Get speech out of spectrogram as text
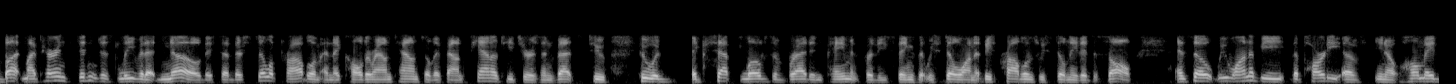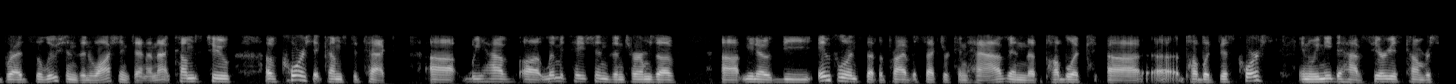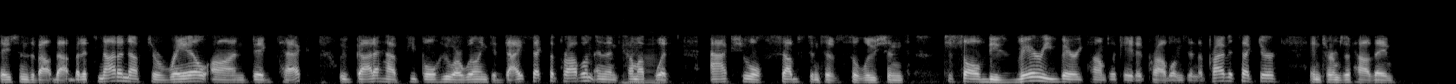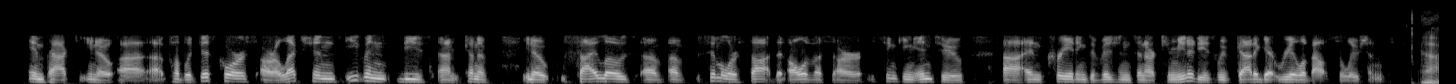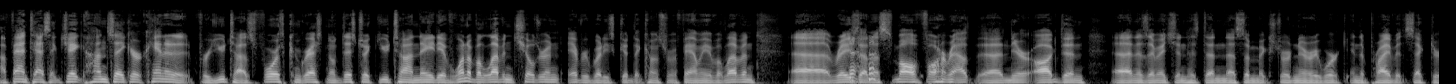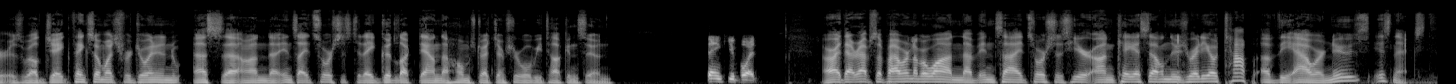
But my parents didn't just leave it at no. They said there's still a problem, and they called around town until they found piano teachers and vets to who would accept loaves of bread in payment for these things that we still wanted, these problems we still needed to solve. And so we want to be the party of you know homemade bread solutions in Washington, and that comes to, of course, it comes to tech. Uh, we have uh, limitations in terms of uh, you know, the influence that the private sector can have in the public uh, uh, public discourse, and we need to have serious conversations about that. But it's not enough to rail on big tech. We've got to have people who are willing to dissect the problem and then come up with actual substantive solutions to solve these very, very complicated problems in the private sector in terms of how they impact, you know, uh, uh, public discourse, our elections, even these um, kind of, you know, silos of, of similar thought that all of us are sinking into uh, and creating divisions in our communities. We've got to get real about solutions. Uh, fantastic. Jake Hunsaker, candidate for Utah's 4th Congressional District, Utah native, one of 11 children. Everybody's good that comes from a family of 11. Uh, raised on a small farm out uh, near Ogden. Uh, and as I mentioned, has done uh, some extraordinary work in the private sector as well. Jake, thanks so much for joining us uh, on Inside Sources today. Good luck down the home stretch. I'm sure we'll be talking soon. Thank you, Boyd. All right, that wraps up hour number one of Inside Sources here on KSL News Radio. Top of the hour news is next.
